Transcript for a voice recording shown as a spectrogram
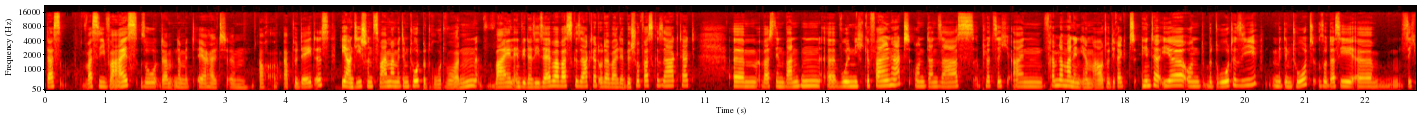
das, was sie weiß, so damit er halt ähm, auch up-to-date ist. Ja, und die ist schon zweimal mit dem Tod bedroht worden, weil entweder sie selber was gesagt hat oder weil der Bischof was gesagt hat, ähm, was den Banden äh, wohl nicht gefallen hat. Und dann saß plötzlich ein fremder Mann in ihrem Auto direkt hinter ihr und bedrohte sie mit dem Tod, sodass sie äh, sich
